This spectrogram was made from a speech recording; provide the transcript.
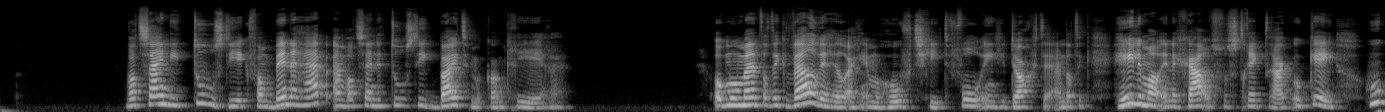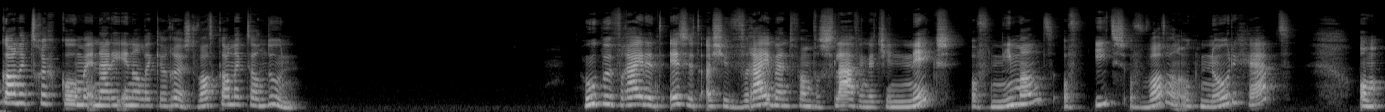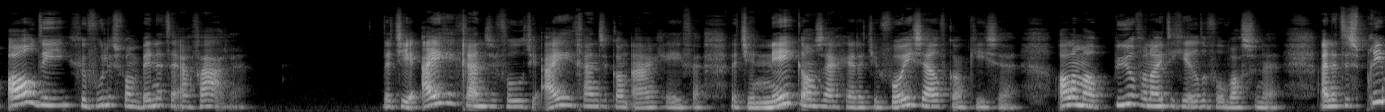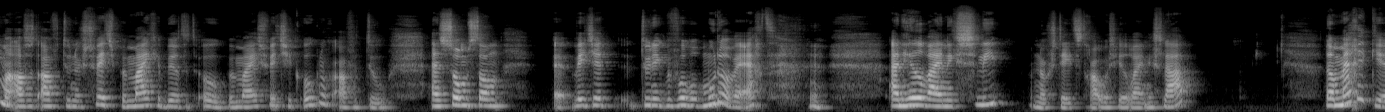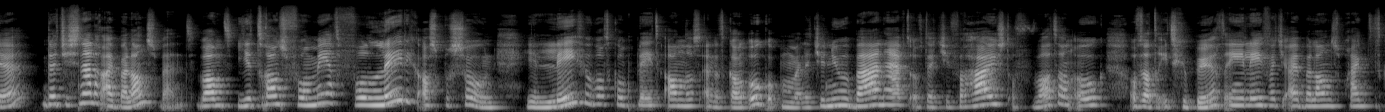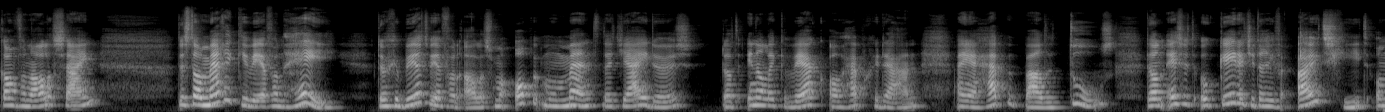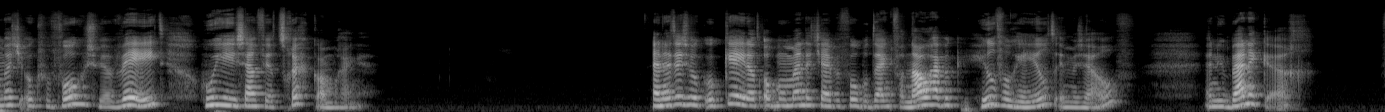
Wat zijn die tools die ik van binnen heb en wat zijn de tools die ik buiten me kan creëren? Op het moment dat ik wel weer heel erg in mijn hoofd schiet, vol in gedachten en dat ik helemaal in de chaos verstrikt raak, oké, hoe kan ik terugkomen naar die innerlijke rust? Wat kan ik dan doen? Hoe bevrijdend is het als je vrij bent van verslaving, dat je niks of niemand of iets of wat dan ook nodig hebt om al die gevoelens van binnen te ervaren? Dat je je eigen grenzen voelt, je eigen grenzen kan aangeven. Dat je nee kan zeggen, dat je voor jezelf kan kiezen. Allemaal puur vanuit die gilde volwassenen. En het is prima als het af en toe nog switcht. Bij mij gebeurt het ook. Bij mij switch ik ook nog af en toe. En soms dan, eh, weet je, toen ik bijvoorbeeld moeder werd en heel weinig sliep, nog steeds trouwens heel weinig slaap dan merk je dat je sneller uit balans bent. Want je transformeert volledig als persoon. Je leven wordt compleet anders. En dat kan ook op het moment dat je een nieuwe baan hebt, of dat je verhuist, of wat dan ook. Of dat er iets gebeurt in je leven wat je uit balans brengt. Het kan van alles zijn. Dus dan merk je weer van hé, hey, er gebeurt weer van alles. Maar op het moment dat jij dus dat innerlijke werk al hebt gedaan en je hebt bepaalde tools, dan is het oké dat je er even uitschiet, omdat je ook vervolgens weer weet hoe je jezelf weer terug kan brengen. En het is ook oké dat op het moment dat jij bijvoorbeeld denkt van nou heb ik heel veel geheeld in mezelf en nu ben ik er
